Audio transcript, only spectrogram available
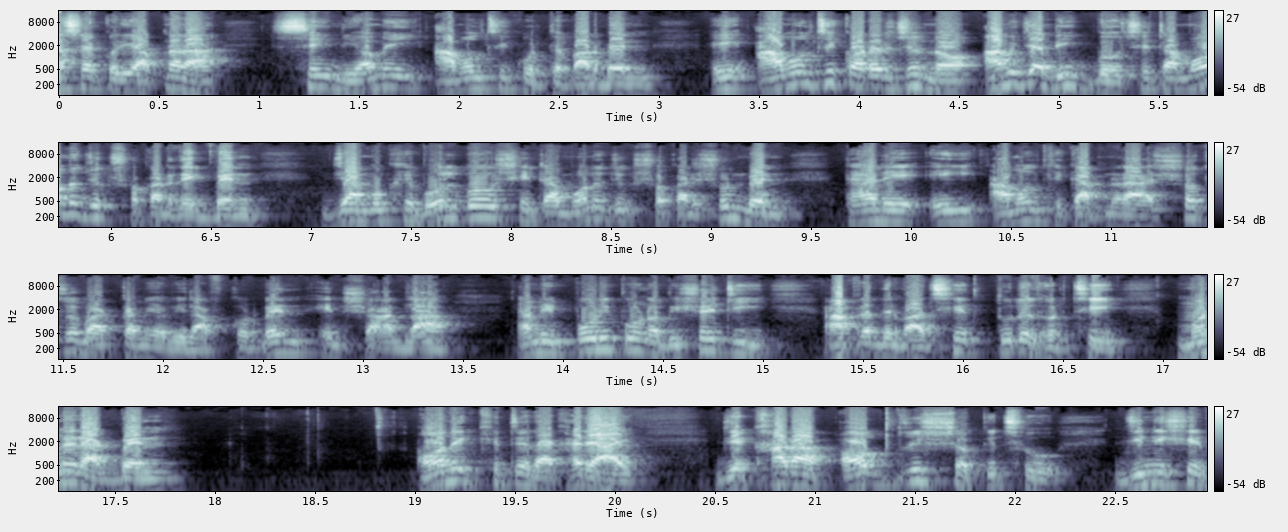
আশা করি আপনারা সেই নিয়মেই আমলটি করতে পারবেন। এই আমলটি করার জন্য আমি যা লিখব সেটা মনোযোগ সহকারে দেখবেন, যা মুখে বলব সেটা মনোযোগ সহকারে শুনবেন, তাহলে এই আমল থেকে আপনারা শত্রুবাক কামিয়াবি লাভ করবেন, ইনশাআল্লাহ। আমি পরিপূর্ণ বিষয়টি আপনাদের মাঝে তুলে ধরছি। মনে রাখবেন, অনেক ক্ষেত্রে দেখা যায় যে খারাপ, অদৃশ্য কিছু জিনিসের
